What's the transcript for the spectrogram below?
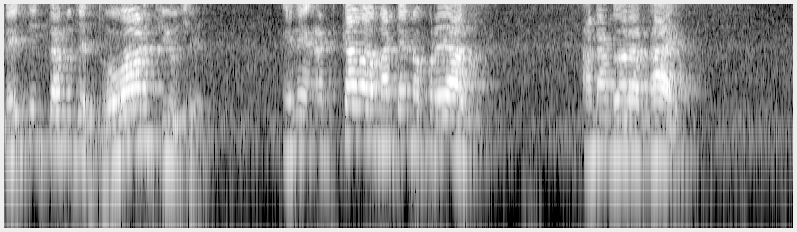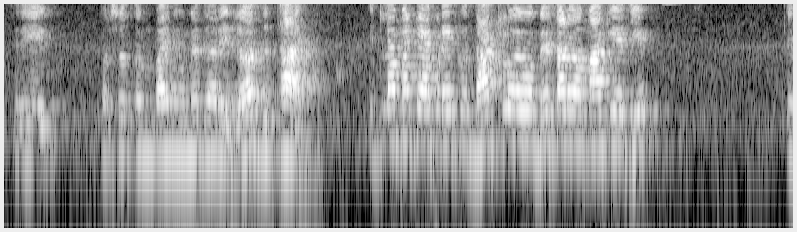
નૈતિકતાનું જે ધોવાણ થયું છે, એને અટકાવવા માટેનો પ્રયાસ આના દ્વારા થાય. શ્રી પરસોત્તમભાઈની ઉમેદવારી રદ થાય. એટલા માટે આપણે એક દાખલો એવો બેસાડવા માગીએ છીએ કે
